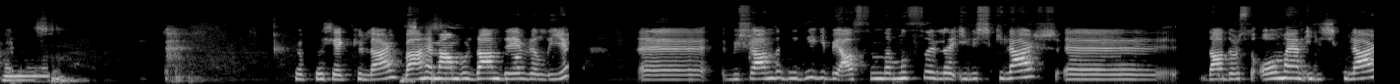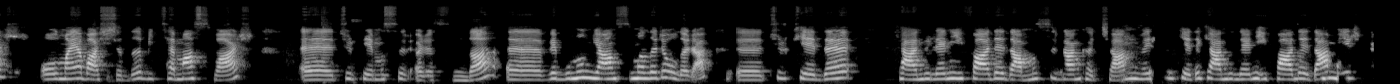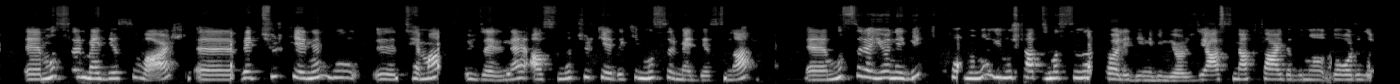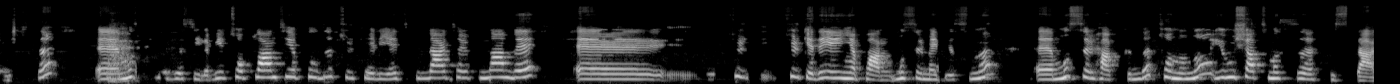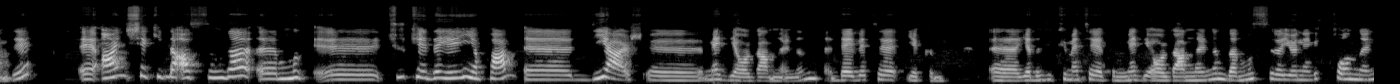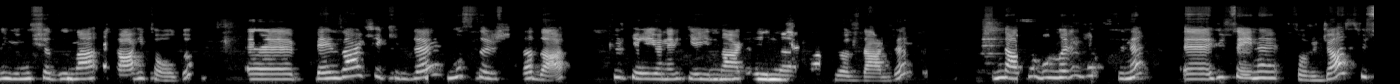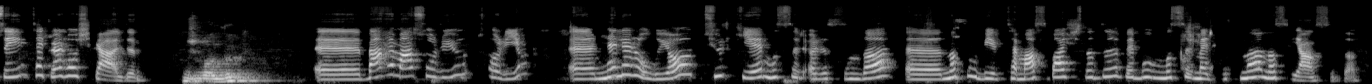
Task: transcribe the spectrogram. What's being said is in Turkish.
Çok teşekkürler. Ben hemen buradan devralayım. Ee, Büşra'nın da dediği gibi aslında Mısır'la ilişkiler e, daha doğrusu olmayan ilişkiler olmaya başladı. Bir temas var e, Türkiye-Mısır arasında e, ve bunun yansımaları olarak e, Türkiye'de kendilerini ifade eden, Mısır'dan kaçan ve Türkiye'de kendilerini ifade eden bir e, Mısır medyası var e, ve Türkiye'nin bu e, temas üzerine aslında Türkiye'deki Mısır medyasına e, Mısır'a yönelik tonunu yumuşatmasını söylediğini biliyoruz. Yasin Aktar da bunu doğrulamıştı. E, Mısır medyasıyla bir toplantı yapıldı Türkiye'li yetkililer tarafından ve e, Tür- Türkiye'de yayın yapan Mısır medyasının e, Mısır hakkında tonunu yumuşatması istendi. E, aynı şekilde aslında e, e, Türkiye'de yayın yapan e, diğer e, medya organlarının devlete yakın e, ya da hükümete yakın medya organlarının da Mısır'a yönelik tonlarının yumuşadığına şahit olduk. E, benzer şekilde Mısır'da da Türkiye'ye yönelik yayınlar gözlendi. Şimdi aslında bunların hepsini e, Hüseyin'e soracağız. Hüseyin tekrar hoş geldin. Hoş bulduk. E, ben hemen soruyu sorayım. E, neler oluyor? Türkiye Mısır arasında e, nasıl bir temas başladı ve bu Mısır medyasına nasıl yansıdı?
